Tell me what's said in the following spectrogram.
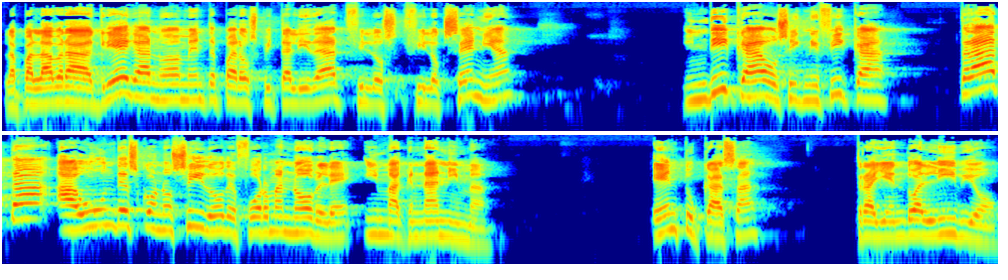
La palabra griega, nuevamente para hospitalidad, filoxenia, indica o significa trata a un desconocido de forma noble y magnánima en tu casa trayendo alivio,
